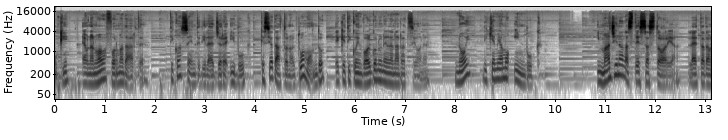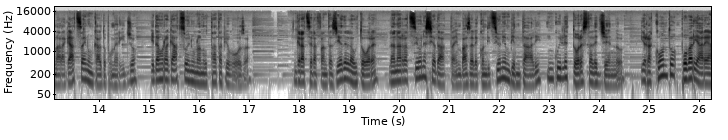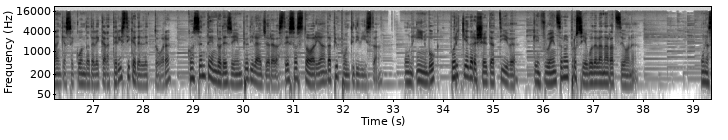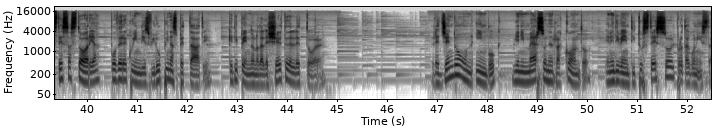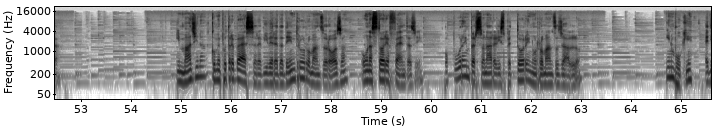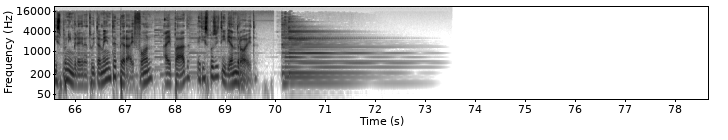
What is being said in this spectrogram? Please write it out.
InBookie è una nuova forma d'arte. Ti consente di leggere ebook che si adattano al tuo mondo e che ti coinvolgono nella narrazione. Noi li chiamiamo InBook. Immagina la stessa storia, letta da una ragazza in un caldo pomeriggio e da un ragazzo in una nottata piovosa. Grazie alla fantasia dell'autore, la narrazione si adatta in base alle condizioni ambientali in cui il lettore sta leggendo. Il racconto può variare anche a seconda delle caratteristiche del lettore consentendo ad esempio di leggere la stessa storia da più punti di vista. Un in-book può richiedere scelte attive che influenzano il prosieguo della narrazione. Una stessa storia può avere quindi sviluppi inaspettati che dipendono dalle scelte del lettore. Leggendo un in-book vieni immerso nel racconto e ne diventi tu stesso il protagonista. Immagina come potrebbe essere vivere da dentro un romanzo rosa o una storia fantasy, oppure impersonare l'ispettore in un romanzo giallo. InBookie è disponibile gratuitamente per iPhone, iPad e dispositivi Android.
